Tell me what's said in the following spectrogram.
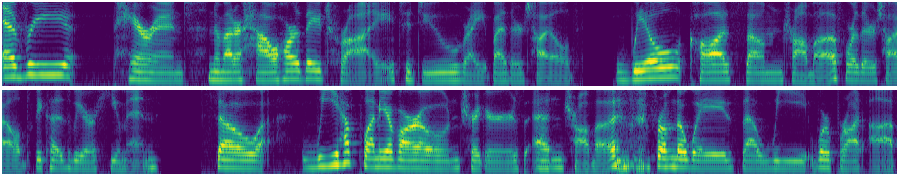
every parent, no matter how hard they try to do right by their child, will cause some trauma for their child because we are human. So we have plenty of our own triggers and traumas from the ways that we were brought up.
